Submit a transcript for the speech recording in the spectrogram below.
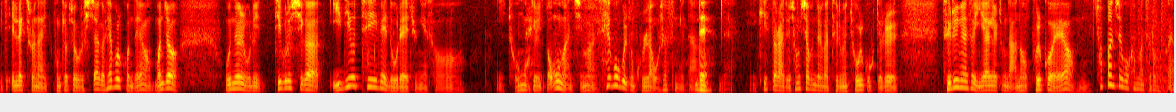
이제 일렉트로나이트 본격적으로 시작을 해볼 건데요. 먼저 오늘 우리 디구루 씨가 이디오 테이프의 노래 중에서 이 좋은 곡들이 너무 많지만 세 곡을 좀 골라 오셨습니다. 네. 이 키스터 라디오 청취자분들과 들으면 좋을 곡들을 들으면서 이야기를 좀 나눠 볼 거예요. 음, 첫 번째 곡 한번 들어볼까요?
